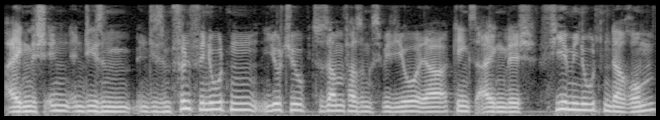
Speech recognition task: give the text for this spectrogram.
eigentlich in, in diesem in diesem 5 Minuten YouTube-Zusammenfassungsvideo, ja, ging es eigentlich vier Minuten darum,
